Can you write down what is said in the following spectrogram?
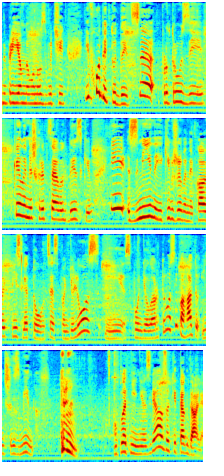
неприємно воно звучить. І входить туди це протрузії, кили міжхребцевих дисків і зміни, які вже виникають після того. Це спондільоз і спондилоартроз і багато інших змін, уплотнення зв'язок і так далі.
